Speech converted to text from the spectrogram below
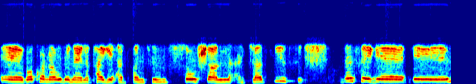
eh kwakhona ube naye lapha-ke advancing social justice bese-ke eh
